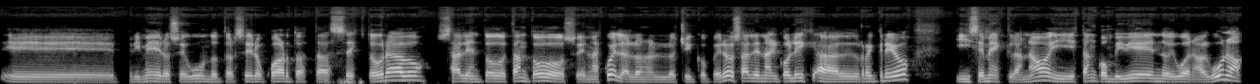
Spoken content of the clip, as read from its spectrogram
eh, primero, segundo, tercero, cuarto, hasta sexto grado, salen todos, están todos en la escuela los, chicos, pero salen al colegio, al recreo y se mezclan, ¿no? Y están conviviendo y bueno, algunos,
